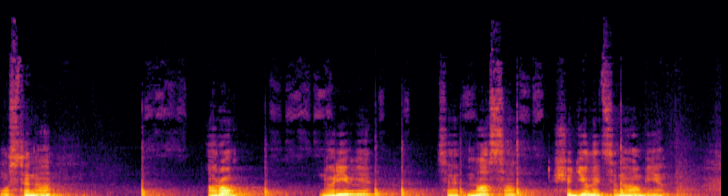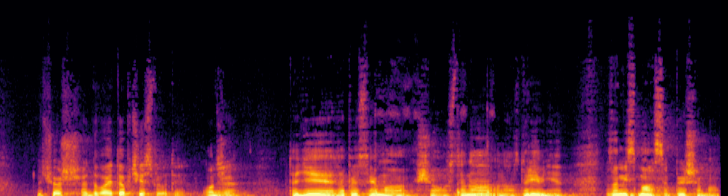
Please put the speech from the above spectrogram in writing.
Густина ро дорівнює це маса, що ділиться на об'єм. Ну що ж, давайте обчислювати. Отже, тоді записуємо, що густина у нас дорівнює. Замість маси пишемо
